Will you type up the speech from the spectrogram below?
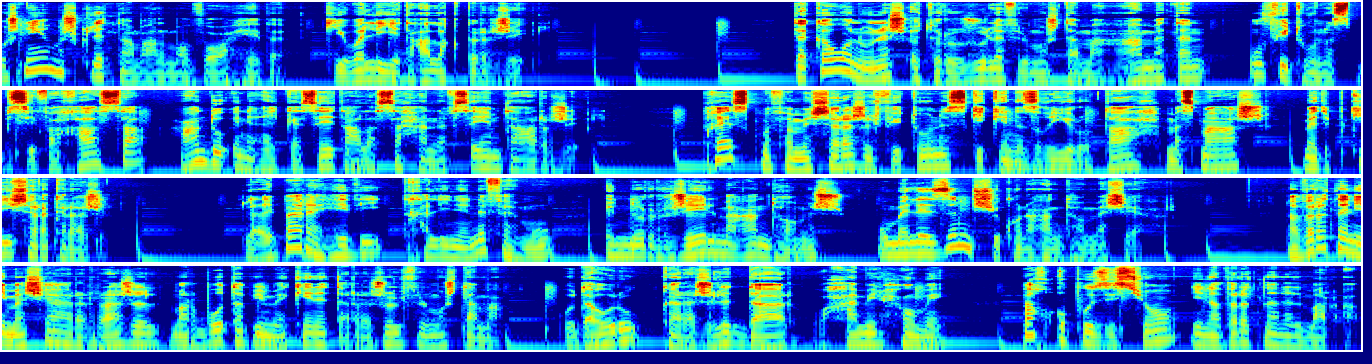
وشنية مشكلتنا مع الموضوع هذا؟ كي يولي يتعلق بالرجال. تكون ونشأة الرجولة في المجتمع عامة وفي تونس بصفة خاصة عنده انعكاسات على الصحة النفسية متاع الرجال. Presque ما فماش راجل في تونس كي كان صغير وطاح ما سمعش ما تبكيش راك راجل. العبارة هذه تخلينا نفهموا إنه الرجال ما عندهمش وما لازمش يكون عندهم مشاعر. نظرتنا لمشاعر الرجل مربوطة بمكانة الرجل في المجتمع ودوره كرجل الدار وحامي الحومة par opposition لنظرتنا للمرأة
